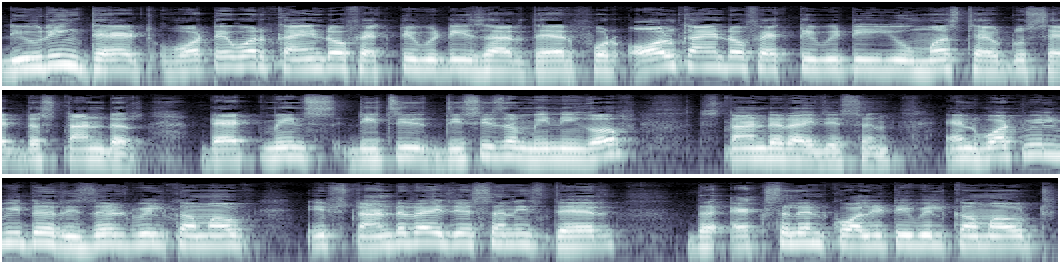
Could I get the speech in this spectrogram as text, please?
during that whatever kind of activities are there for all kind of activity you must have to set the standard. That means this is this is a meaning of standardization. And what will be the result will come out? If standardization is there the excellent quality will come out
